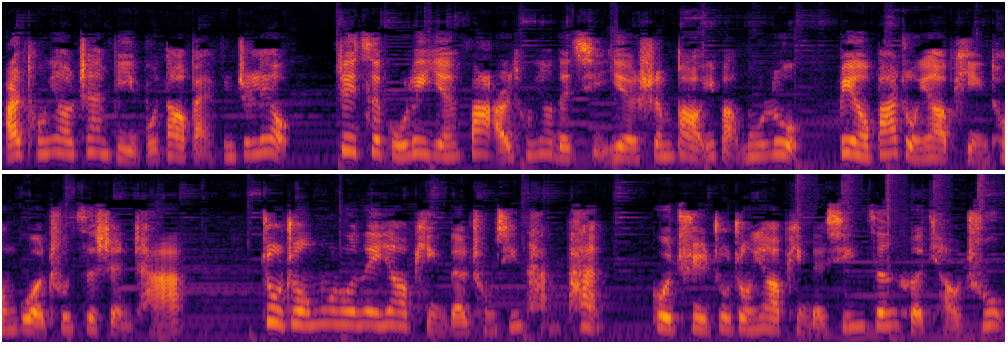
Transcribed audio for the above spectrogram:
儿童药占比不到百分之六。这次鼓励研发儿童药的企业申报医保目录，并有八种药品通过初次审查。注重目录内药品的重新谈判。过去注重药品的新增和调出，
